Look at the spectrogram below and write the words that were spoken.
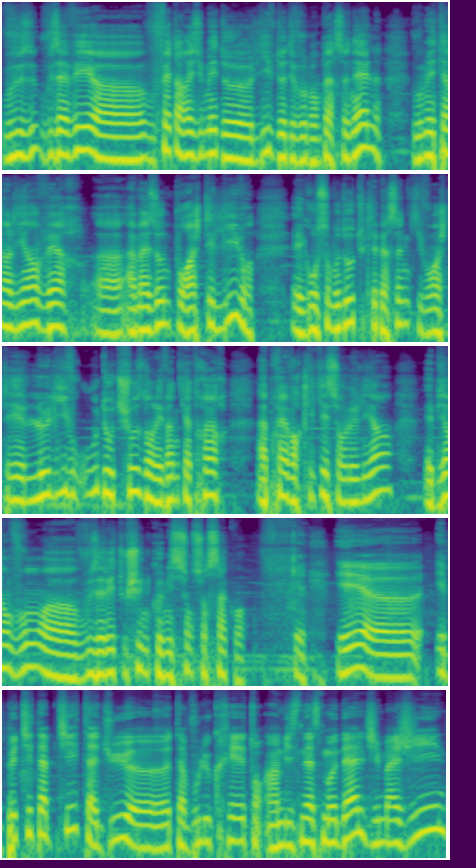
Vous, faites un résumé de livre de développement personnel, vous mettez un lien vers Amazon pour acheter le livre, et grosso modo, toutes les personnes qui vont acheter le livre ou d'autres choses dans les 24 heures après avoir cliqué sur le lien, eh bien, vous allez toucher une commission sur ça, quoi. Et, et petit à petit, tu as as voulu créer ton, un business model, j'imagine.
